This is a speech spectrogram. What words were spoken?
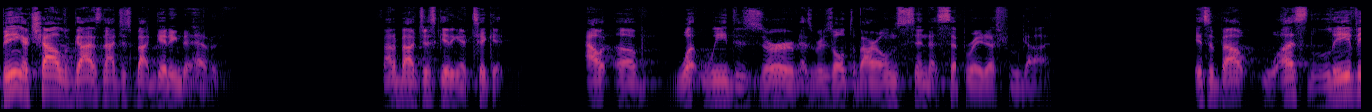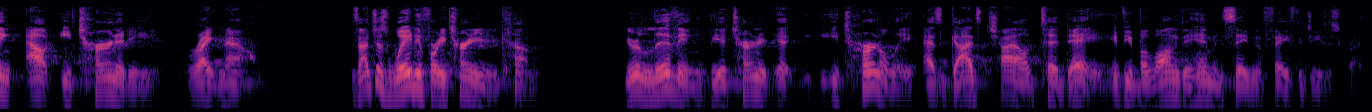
being a child of God is not just about getting to heaven. It's not about just getting a ticket out of what we deserved as a result of our own sin that separated us from God. It's about us living out eternity right now. It's not just waiting for eternity to come. You're living the eternity, eternally as God's child today if you belong to Him in saving faith to Jesus Christ.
